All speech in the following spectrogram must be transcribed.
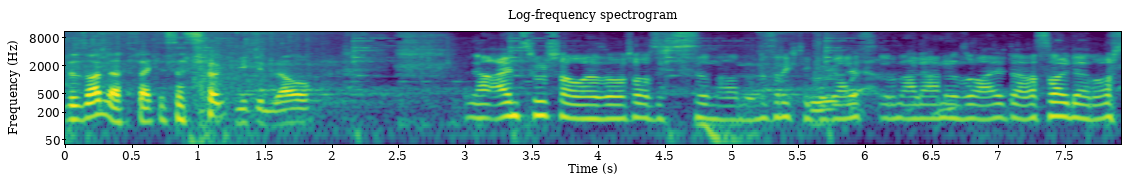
besonders, vielleicht ist das irgendwie genau. Ja, ein Zuschauer so schaut sich das an und ist richtig begeistert und alle anderen so, Alter, was soll der Rotz?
